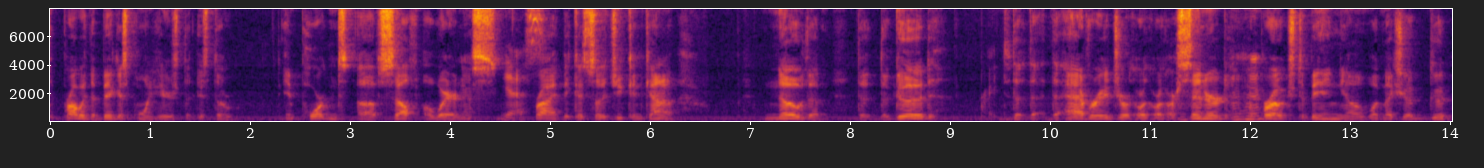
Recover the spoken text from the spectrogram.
the, probably the biggest point here is the, is the importance of self awareness, Yes. right? Because so that you can kind of know the the, the good, Right. the, the, the average or, or, or centered Mm-hmm. approach to being, you know, what makes you a good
